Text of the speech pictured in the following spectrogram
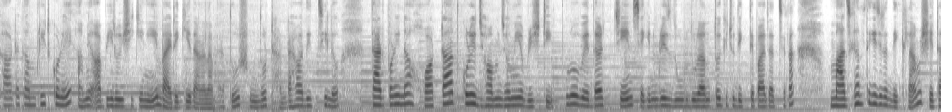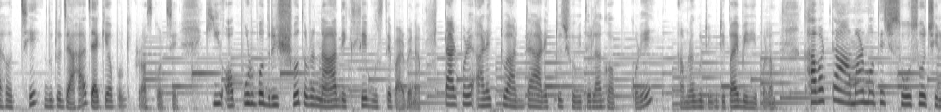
খাওয়াটা কমপ্লিট করে আমি আবির ঐশীকে নিয়ে বাইরে গিয়ে দাঁড়ালাম। এত সুন্দর ঠান্ডা হাওয়া দিচ্ছিল। তারপরে না হঠাৎ করে ঝমঝমিয়ে বৃষ্টি, পুরো ওয়েদার চেঞ্জ সেকেন্ড ব্রিজ দূর দূরান্ত কিছু দেখতে পাওয়া যাচ্ছে না। মাঝখান থেকে যেটা দেখলাম সেটা হচ্ছে দুটো জাহাজ একে অপরকে ক্রস করছে। কি অপূর্ব দৃশ্য তোমরা না দেখলে বুঝতে পারবে না। তারপরে আরেকটু আড্ডা, আরেকটু ছবি তোলা, গপ করে আমরা গুটি গুটি পায়ে বেরিয়ে পড়লাম। খাবারটা আমার মতে সোসও ছিল,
